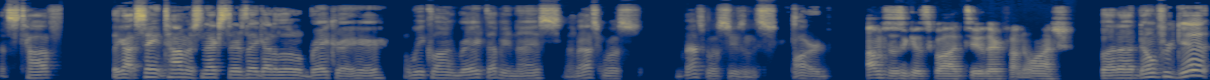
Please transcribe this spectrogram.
That's tough. They got St. Thomas next Thursday. They got a little break right here, a week-long break. That'd be nice. The basketball's basketball season's hard. Thomas is a good squad too. They're fun to watch. But uh, don't forget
